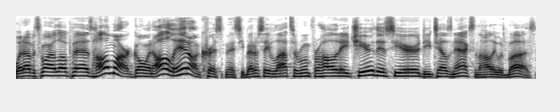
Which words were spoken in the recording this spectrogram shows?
What up? It's Mario Lopez. Hallmark going all in on Christmas. You better save lots of room for holiday cheer this year. Details next in the Hollywood Buzz.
